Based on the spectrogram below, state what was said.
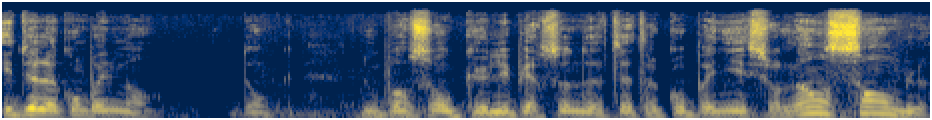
et, de l'accompagnement. Donc, nous pensons que les personnes doivent être accompagnées sur l'ensemble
